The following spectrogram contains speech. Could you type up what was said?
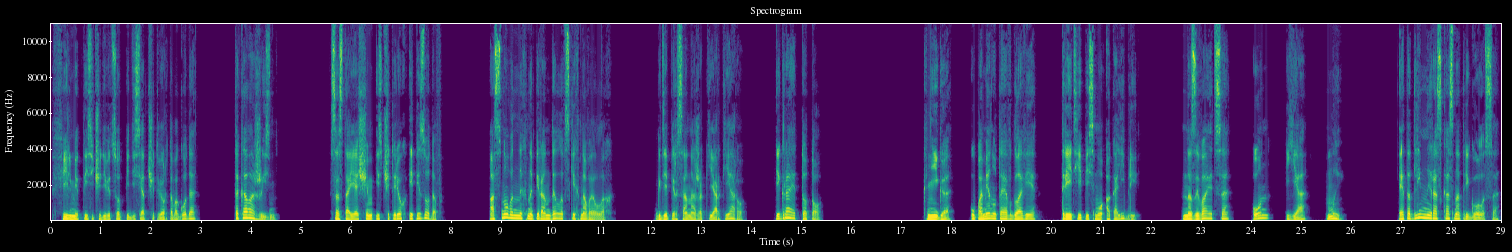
в фильме 1954 года «Такова жизнь», состоящем из четырех эпизодов, основанных на пиранделловских новеллах, где персонажа Кьяр-Кьяро играет То-То. Книга, упомянутая в главе «Третье письмо о калибре», называется «Он, я, мы. Это длинный рассказ на три голоса,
